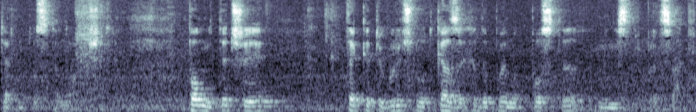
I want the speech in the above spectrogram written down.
тяхното становище. Помните, че те категорично отказаха да поемат поста министр-председател.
